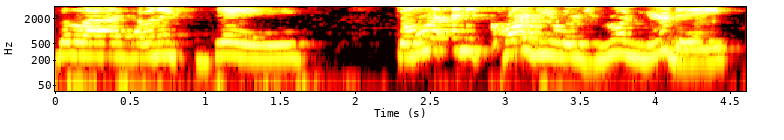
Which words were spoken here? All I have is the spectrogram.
Bye-bye. Have a nice day. Don't let any car dealers ruin your day.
